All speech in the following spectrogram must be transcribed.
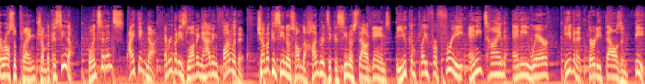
were also playing Chumba Casino. Coincidence? I think not. Everybody's loving having fun with it. Chumba Casino is home to hundreds of casino style games that you can play for free anytime, anywhere, even at 30,000 feet.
